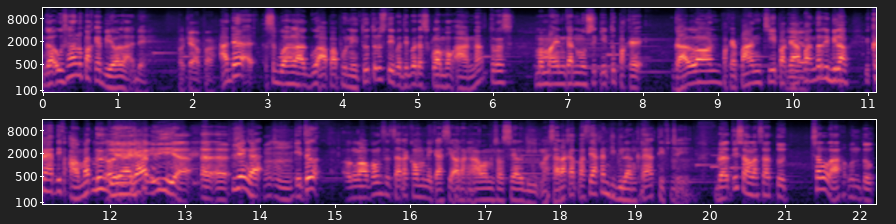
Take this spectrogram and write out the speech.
nggak usah lu pakai biola deh. Pakai apa? Ada sebuah lagu apa pun itu, terus tiba-tiba ada sekelompok anak terus memainkan musik itu pakai galon, pakai panci, pakai Iya. apa? Ntar dibilang "Ih, kreatif amat lu, Oh, Iya kan? iya. eh, eh. Iya nggak? Mm-mm. Itu ngomong secara komunikasi orang awam sosial di masyarakat pasti akan dibilang kreatif, cuy. Berarti salah satu celah untuk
